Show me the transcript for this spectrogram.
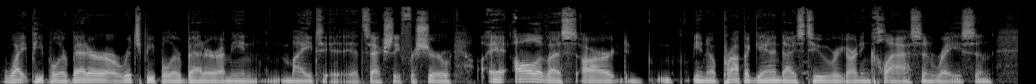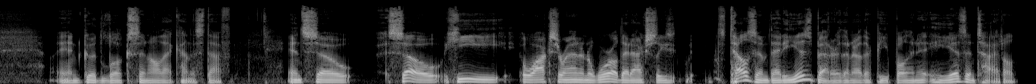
white people are better or rich people are better. I mean, might, it's actually for sure. All of us are, you know, propagandized to regarding class and race and, and good looks and all that kind of stuff. And so so he walks around in a world that actually tells him that he is better than other people and he is entitled.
